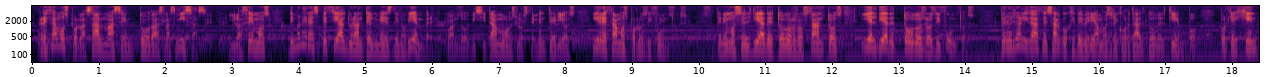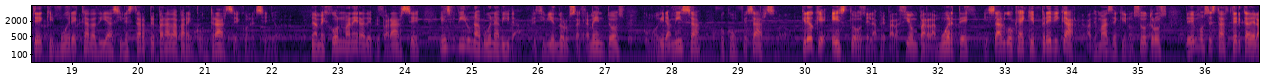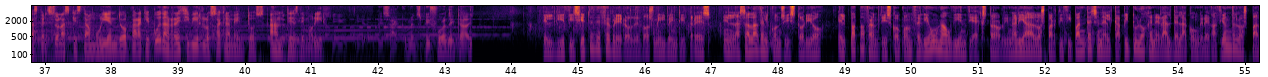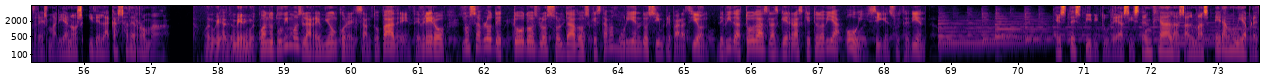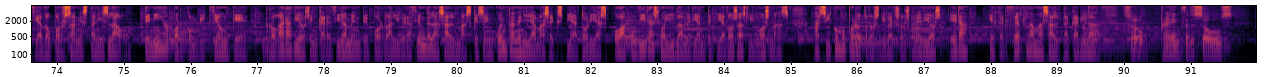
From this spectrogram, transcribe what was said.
Rezamos por las almas en todas las misas y lo hacemos de manera especial durante el mes de noviembre, cuando visitamos los cementerios y rezamos por los difuntos. Tenemos el Día de Todos los Santos y el Día de Todos los Difuntos, pero en realidad es algo que deberíamos recordar todo el tiempo, porque hay gente que muere cada día sin estar preparada para encontrarse con el Señor. La mejor manera de prepararse es vivir una buena vida, recibiendo los sacramentos, como ir a misa o confesarse. Creo que esto de la preparación para la muerte es algo que hay que predicar, además de que nosotros debemos estar cerca de las personas que están muriendo para que puedan recibir los sacramentos antes de morir. El 17 de febrero de 2023, en la sala del consistorio, el Papa Francisco concedió una audiencia extraordinaria a los participantes en el capítulo general de la Congregación de los Padres Marianos y de la Casa de Roma. Cuando tuvimos la reunión con el Santo Padre en febrero, nos habló de todos los soldados que estaban muriendo sin preparación, debido a todas las guerras que todavía hoy siguen sucediendo. Este espíritu de asistencia a las almas era muy apreciado por San Estanislao. Tenía por convicción que rogar a Dios encarecidamente por la liberación de las almas que se encuentran en llamas expiatorias o acudir a su ayuda mediante piadosas limosnas, así como por otros diversos medios, era ejercer la más alta caridad.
